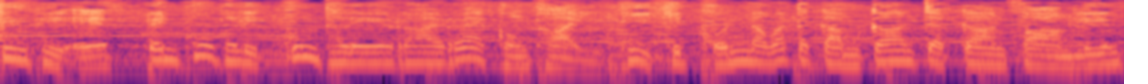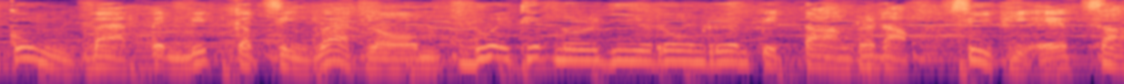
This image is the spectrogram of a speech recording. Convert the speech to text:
CPF เป็นผู้ผลิตกุ้งทะเลรายแรกของไทย ที่คิดค้นนวัตกรรมการจัดการฟาร์มเลี้ยงกุ้ง แบบเป็นมิตรกับสิ่งแวดล้อม ด้วยเทคโนโลยีโรงเรือนปิดต่างระดับ CPF สา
